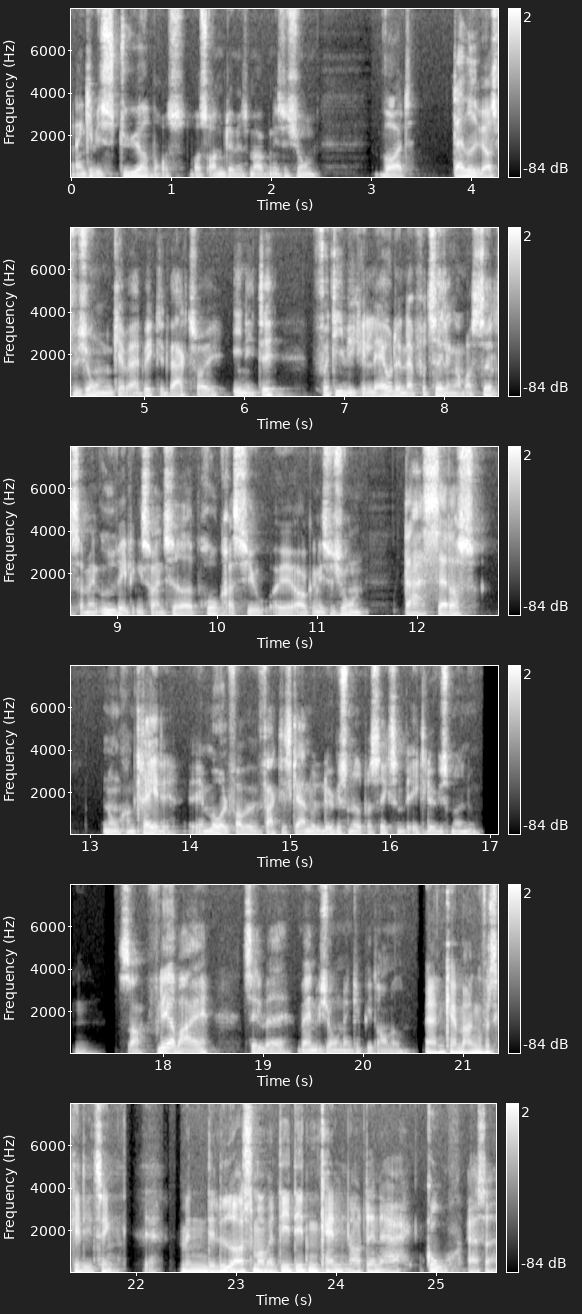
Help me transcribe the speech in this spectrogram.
Hvordan kan vi styre vores, vores omdømme som organisation? Hvor at, der ved vi også, at visionen kan være et vigtigt værktøj ind i det, fordi vi kan lave den der fortælling om os selv som en udviklingsorienteret, progressiv øh, organisation, der har sat os nogle konkrete øh, mål for, hvad vi faktisk gerne vil lykkes med på sigt, som vi ikke lykkes med nu. Mm. Så flere veje til, hvad, hvad en vision den kan bidrage med. Ja, den kan mange forskellige ting. Ja. Men det lyder også som om, at det er det, den kan, når den er god. Altså,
